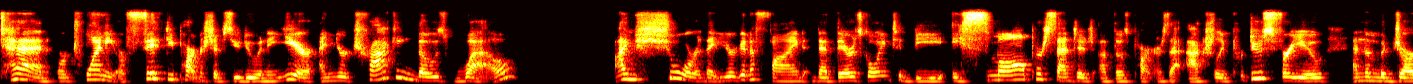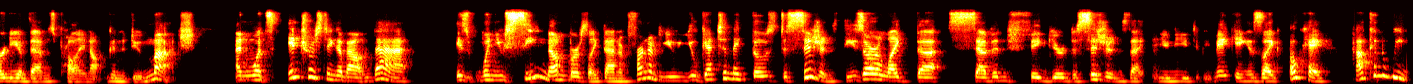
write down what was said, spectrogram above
10 or 20 or 50 partnerships you do in a year and you're tracking those well, I'm sure that you're going to find that there's going to be a small percentage of those partners that actually produce for you, and the majority of them is probably not going to do much. And what's interesting about that is when you see numbers like that in front of you, you get to make those decisions. These are like the seven figure decisions that you need to be making is like, okay, how can we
